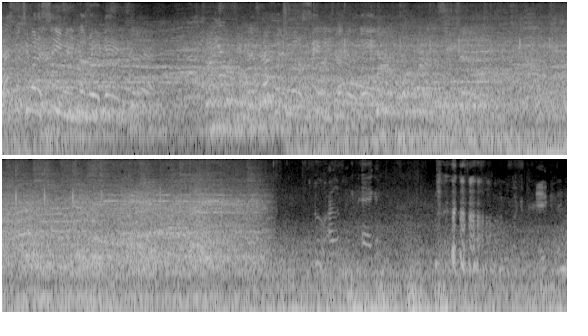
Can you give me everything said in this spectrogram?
That's what you want to see when you come to a game. That's what you want to see when you come to a game. Ooh, I look like an egg. Like an egg. An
